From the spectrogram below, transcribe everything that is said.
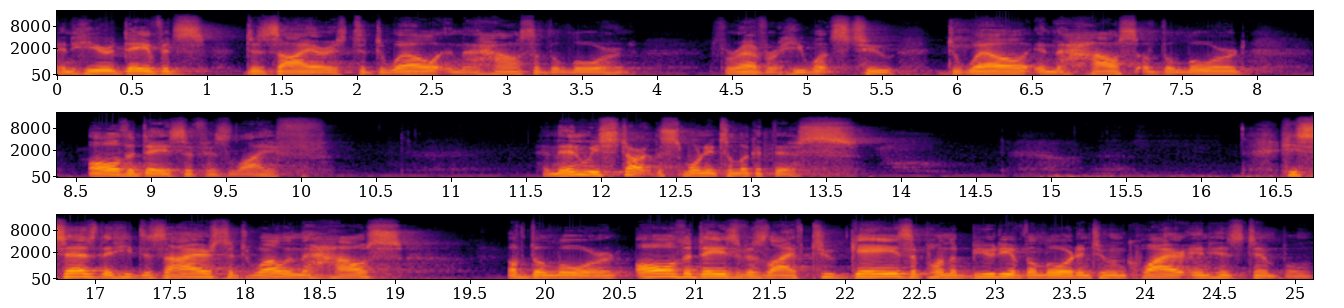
And here, David's desire is to dwell in the house of the Lord forever. He wants to dwell in the house of the Lord all the days of his life. And then we start this morning to look at this. He says that he desires to dwell in the house of the Lord all the days of his life, to gaze upon the beauty of the Lord and to inquire in his temple.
